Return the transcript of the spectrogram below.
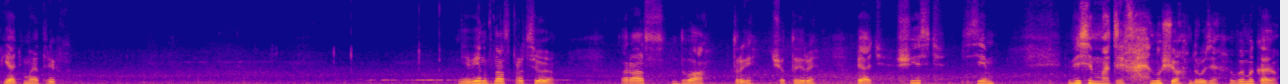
5 метрів. І він в нас працює. Раз, два, три, чотири, п'ять, шість, сім, вісім метрів. Ну що, друзі, вимикаю.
